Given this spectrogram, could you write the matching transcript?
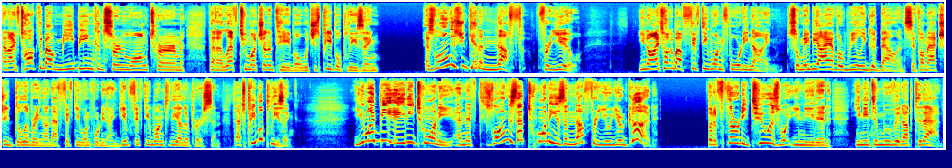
and I've talked about me being concerned long term that I left too much on the table, which is people pleasing, as long as you get enough for you, you know, I talk about 5149. So maybe I have a really good balance if I'm actually delivering on that 5149. Give 51 to the other person. That's people pleasing. You might be 80 20, and if as long as that 20 is enough for you, you're good. But if 32 is what you needed, you need to move it up to that.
